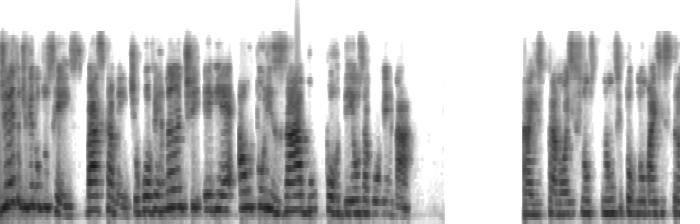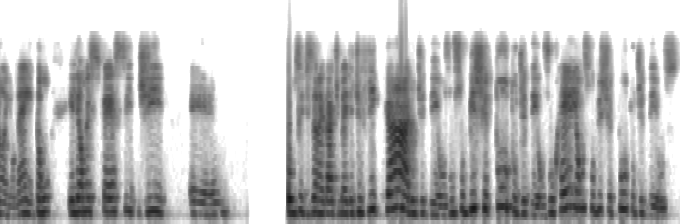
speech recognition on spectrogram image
Direito divino dos reis, basicamente, o governante ele é autorizado por Deus a governar. Para nós isso não, não se tornou mais estranho, né? Então, ele é uma espécie de, é, como se diz na Idade Média, de vigário de Deus, um substituto de Deus. O rei é um substituto de Deus.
